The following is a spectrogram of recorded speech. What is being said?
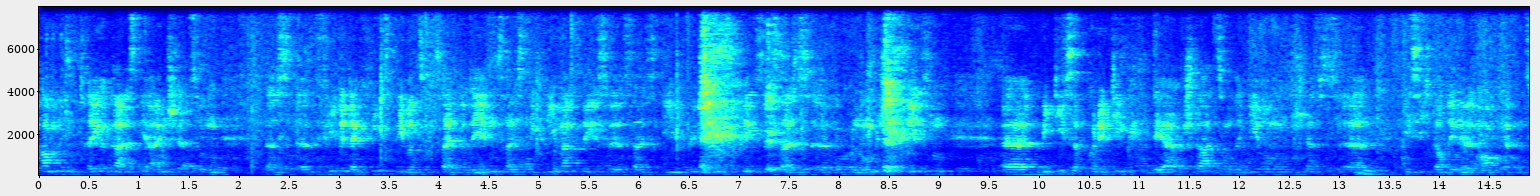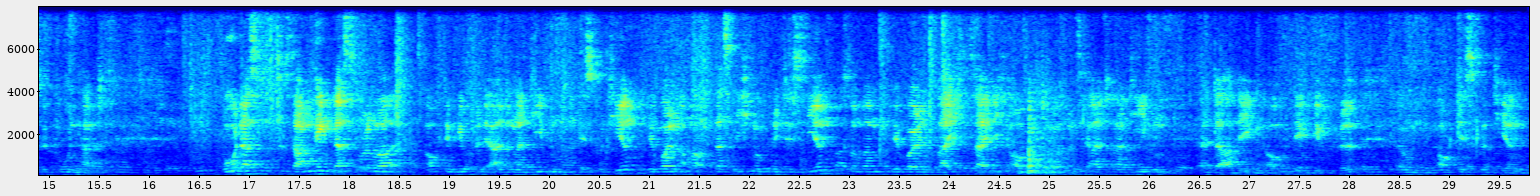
haben im Trägerkreis die Einschätzung, dass äh, viele der Krisen, die wir zurzeit erleben, sei es die Klimakrise, sei es die Flüchtlingskrise, sei es äh, ökonomische Krisen, äh, mit dieser Politik der Staats- und Regierungschefs, äh, die sich dort in den Raumtreffen zu tun hat. Wo das zusammenhängt, das wollen wir auf dem Gipfel der Alternativen diskutieren. Wir wollen aber das nicht nur kritisieren, sondern wir wollen gleichzeitig auch unsere Alternativen äh, darlegen auf dem Gipfel und auch diskutieren.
